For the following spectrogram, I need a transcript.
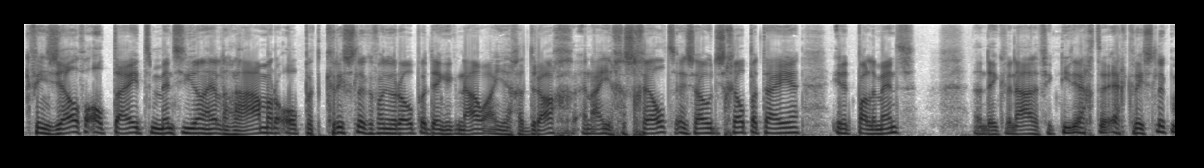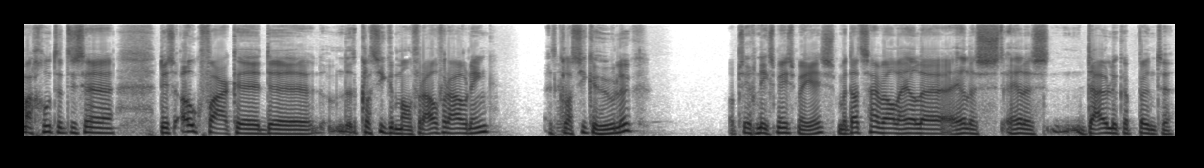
Ik vind zelf altijd mensen die dan heel erg hameren op het christelijke van Europa. Denk ik nou aan je gedrag en aan je gescheld en zo. De scheldpartijen in het parlement. Dan denken we, nou, dat vind ik niet echt, echt christelijk. Maar goed, het is uh, dus ook vaak uh, de, de, klassieke man-vrouw verhouding. Het klassieke huwelijk. Op zich niks mis mee is. Maar dat zijn wel hele, hele, hele duidelijke punten.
